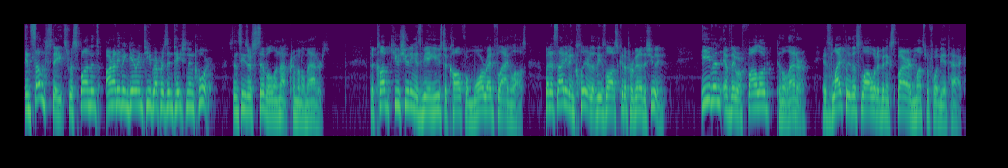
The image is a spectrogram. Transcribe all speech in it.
In some states, respondents are not even guaranteed representation in court, since these are civil and not criminal matters. The Club Q shooting is being used to call for more red flag laws, but it's not even clear that these laws could have prevented the shooting. Even if they were followed to the letter, it's likely this law would have been expired months before the attack.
